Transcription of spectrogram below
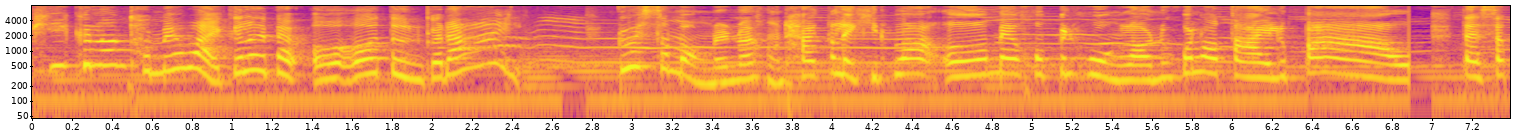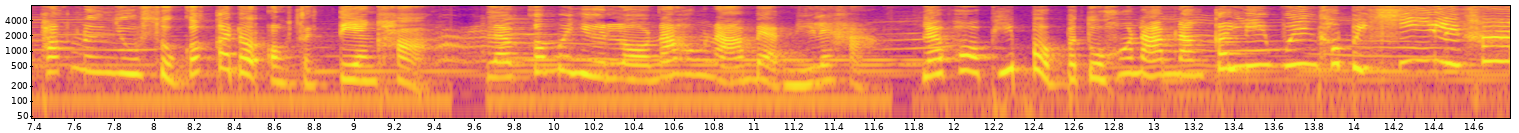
พี่ก็เริ่มทนไม่ไหวก็เลยแบบเออเออตื่นก็ได้ ด้วยสมองน้อยๆของท่านก็เลยคิดว่าเออแมวคงเป็นห่วงเรานึกว่าเราตายหรือเปล่า แต่สักพักหนึ่งยูสุก็กระโดดออกจากเตียงค่ะ แล้วก็มายืนรอหน้าห้องน้ำแบบนี้เลยค่ะ แล้วพอพี่เปิดประตูห้องน้ำนางก็รีบวิ่งเข้าไปขี้เลยค่ะ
